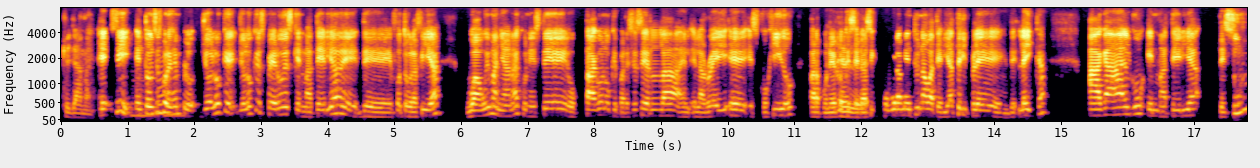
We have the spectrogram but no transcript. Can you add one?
que llaman. Eh, sí, entonces, por ejemplo, yo lo que, yo lo que espero es que en materia de, de fotografía, Huawei mañana con este octágono que parece ser la, el, array eh, escogido para poner lo que será seguramente una batería triple de Leica, haga algo en materia de zoom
